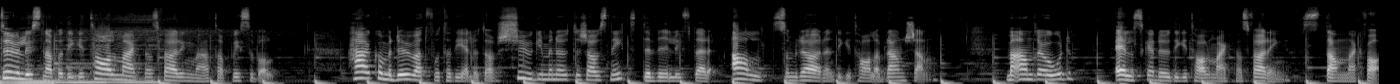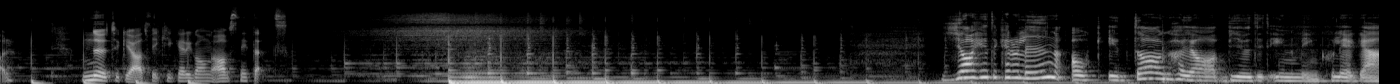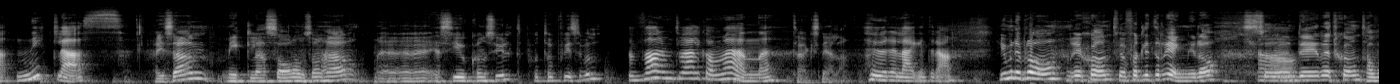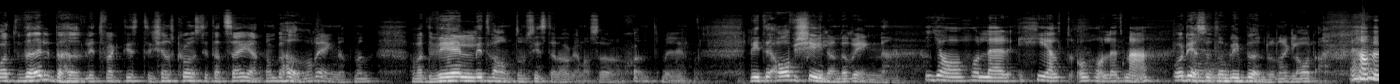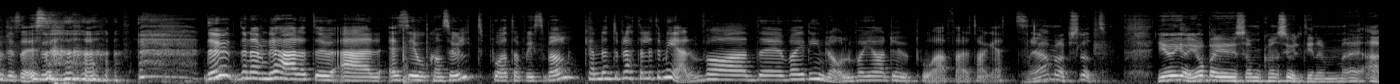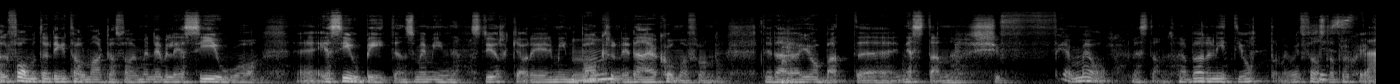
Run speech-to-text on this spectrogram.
Du lyssnar på digital marknadsföring med Top Visible. Här kommer du att få ta del av 20 minuters avsnitt där vi lyfter allt som rör den digitala branschen. Med andra ord, älskar du digital marknadsföring? Stanna kvar. Nu tycker jag att vi kickar igång avsnittet. Jag heter Caroline och idag har jag bjudit in min kollega Niklas. Hejsan! Niklas Aronsson här, eh, SEO-konsult på Top Visible. Varmt välkommen! Tack snälla! Hur är läget idag? Jo men det är bra, det är skönt. Vi har fått lite regn idag. Så ja. det är rätt skönt, har varit välbehövligt faktiskt. Det känns konstigt att säga att man behöver regnet men det har varit väldigt varmt de sista dagarna så skönt med lite avkylande regn. Jag håller helt och hållet med. Och dessutom blir bönderna glada. Ja men precis. Du, du nämnde här att du är SEO-konsult på Top Visible. Kan du inte berätta lite mer? Vad, vad är din roll? Vad gör du på företaget? Ja men absolut. Jo, jag jobbar ju som konsult inom eh, all form av digital marknadsföring men det är väl SEO och eh, SEO-biten som är min styrka och det är min mm. bakgrund. Det är där jag kommer från. Det är där jag har jobbat eh, nästan 25 fem år nästan. Jag började 98 med mitt första Just projekt.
